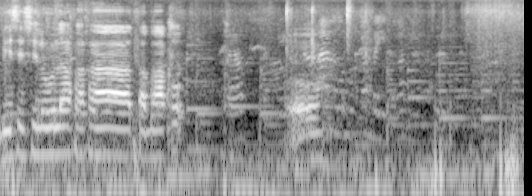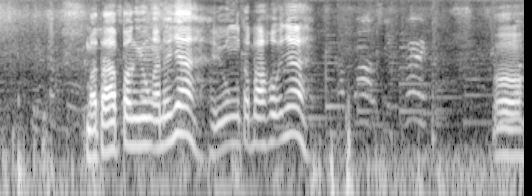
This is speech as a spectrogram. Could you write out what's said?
Busy si Lola kakatabako. Oo. Matapang yung ano niya, yung tabako niya. Opo. Oh.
